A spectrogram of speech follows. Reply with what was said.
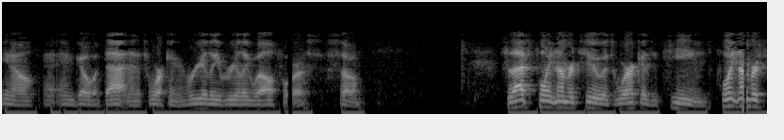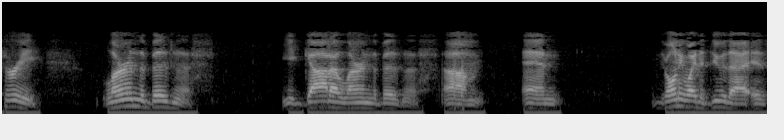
you know and go with that, and it's working really really well for us. So. So that's point number two is work as a team. Point number three, learn the business. You gotta learn the business. Um, and the only way to do that is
